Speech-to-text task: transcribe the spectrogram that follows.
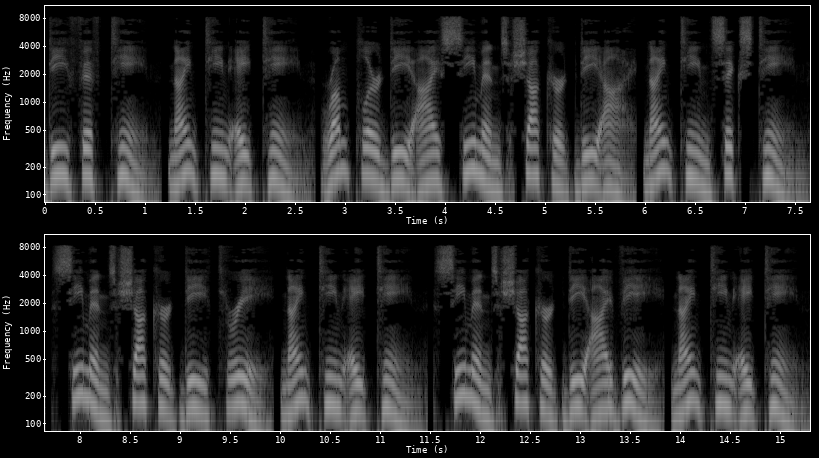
D15, 1918, Rumpler DI Siemens Schuckert DI, 1916, Siemens Schuckert D3, 1918, Siemens Schuckert DIV, 1918,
